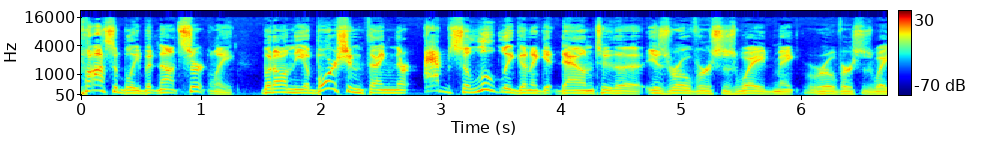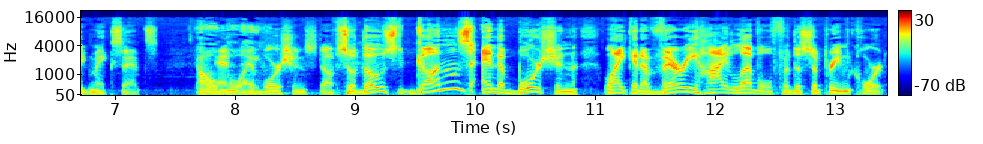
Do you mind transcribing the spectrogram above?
possibly, but not certainly. But on the abortion thing, they're absolutely going to get down to the is Roe versus Wade make Roe versus Wade make sense. Oh and boy, abortion stuff. So those guns and abortion, like at a very high level for the Supreme Court.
